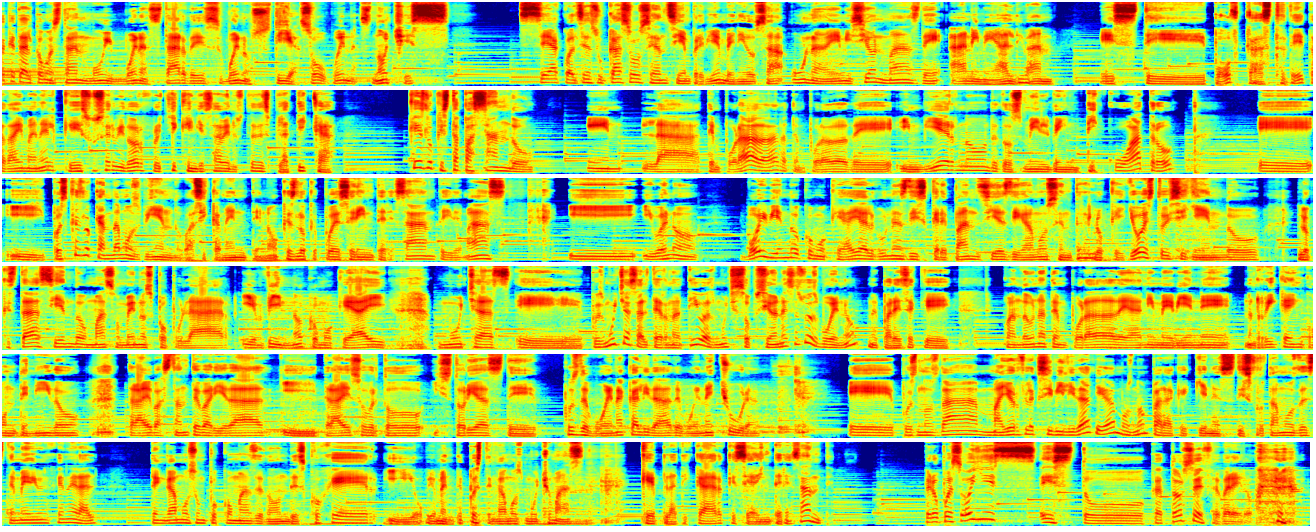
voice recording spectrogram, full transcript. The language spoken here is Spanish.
Hola, ¿qué tal? ¿Cómo están? Muy buenas tardes, buenos días o buenas noches. Sea cual sea su caso, sean siempre bienvenidos a una emisión más de Anime al Diván, este podcast de Tadaima en el que su servidor Chicken, ya saben, ustedes platica qué es lo que está pasando en la temporada, la temporada de invierno de 2024 eh, y pues qué es lo que andamos viendo básicamente, ¿no? ¿Qué es lo que puede ser interesante y demás? Y, bueno, voy viendo como que hay algunas discrepancias, digamos, entre lo que yo estoy siguiendo, lo que está haciendo más o menos popular, y en fin, ¿no? Como que hay muchas, eh, pues muchas alternativas, muchas opciones. Eso es bueno, me parece que cuando una temporada de anime viene rica en contenido, trae bastante variedad y trae sobre todo historias de pues de buena calidad, de buena hechura, eh, pues nos da mayor flexibilidad, digamos, ¿no? Para que quienes disfrutamos de este medio en general tengamos un poco más de dónde escoger y obviamente pues tengamos mucho más que platicar que sea interesante. Pero pues hoy es esto 14 de febrero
